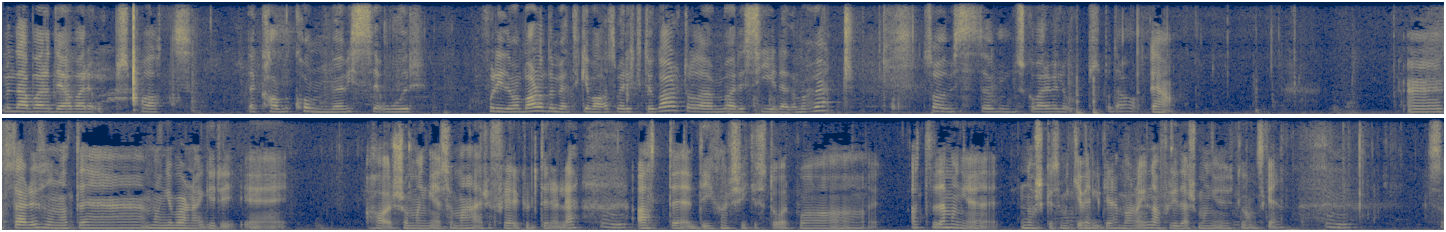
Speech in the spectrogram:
Men det er bare det å være obs på at det kan komme visse ord fordi de har barn, og de vet ikke hva som er riktig og galt, og de bare sier det de har hørt. Så hvis de, du skal være veldig obs på det. da. Ja. Eh, Så er det jo sånn at eh, mange barnehager eh, har så mange som er flerkulturelle, at eh, de kanskje ikke står på At det er mange norske som ikke velger den barnehagen da, fordi det er så mange utenlandske. Mm. Så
